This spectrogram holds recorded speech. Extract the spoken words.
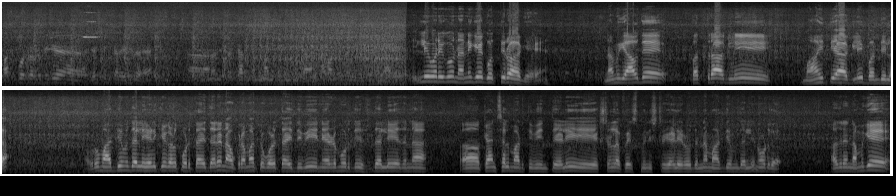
ಪಾಸ್ಪೋರ್ಟ್ ಜೊತೆಗೆ ಜಯಶಂಕರ್ ಹೇಳಿದ್ದಾರೆ. ರಾಜ್ಯ ಸರ್ಕಾರಕ್ಕೆ? ಇಲ್ಲಿವರೆಗೂ ನನಗೆ ಗೊತ್ತಿರೋ ಹಾಗೆ ನಮಗೆ ಯಾವುದೇ ಪತ್ರ ಆಗಲಿ, ಮಾಹಿತಿ ಆಗಲಿ ಬಂದಿಲ್ಲ. ಅವರು ಮಾಧ್ಯಮದಲ್ಲಿ ಹೇಳಿಕೆಗಳು ಕೊಡ್ತಾ ಇದ್ದಾರೆ. ನಾವು ಕ್ರಮ ತಗೊಳ್ತಾ ಇದ್ದೀವಿ. ಇನ್ನೆರಡು ಮೂರು ದಿವಸದಲ್ಲಿ ಅದನ್ನು ಕ್ಯಾನ್ಸಲ್ ಮಾಡ್ತೀವಿ ಅಂತೇಳಿ ಎಕ್ಸ್ಟರ್ನಲ್ ಅಫೇರ್ಸ್ ಮಿನಿಸ್ಟ್ರ್ ಹೇಳಿರೋದನ್ನು ಮಾಧ್ಯಮದಲ್ಲಿ ನೋಡಿದೆ. ಆದರೆ ನಮಗೆ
